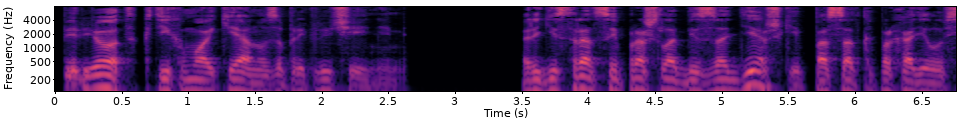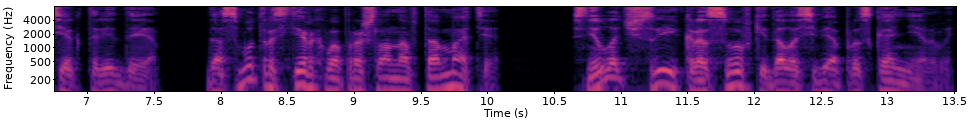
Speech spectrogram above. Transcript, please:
Вперед, к Тихому океану за приключениями. Регистрация прошла без задержки, посадка проходила в секторе «Д». Досмотр Стерхова прошла на автомате. Сняла часы и кроссовки, дала себя просканировать.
